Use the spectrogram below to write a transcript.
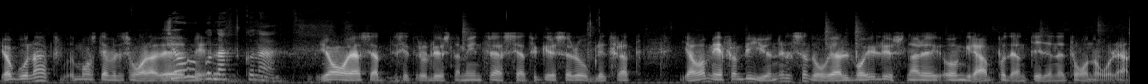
Ja, godnatt måste jag väl svara. Eh, Ja, godnatt, godnatt. Ja, jag sitter och lyssnar med intresse. Jag tycker det är så roligt för att jag var med från begynnelsen då. Jag var ju lyssnare, ung grabb på den tiden i tonåren.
